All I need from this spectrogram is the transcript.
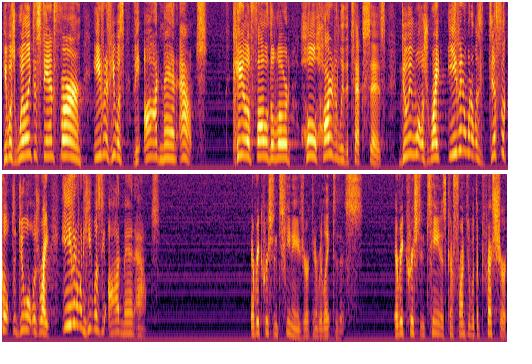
He was willing to stand firm, even if he was the odd man out. Caleb followed the Lord wholeheartedly, the text says, doing what was right, even when it was difficult to do what was right, even when he was the odd man out. Every Christian teenager can relate to this. Every Christian teen is confronted with the pressure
